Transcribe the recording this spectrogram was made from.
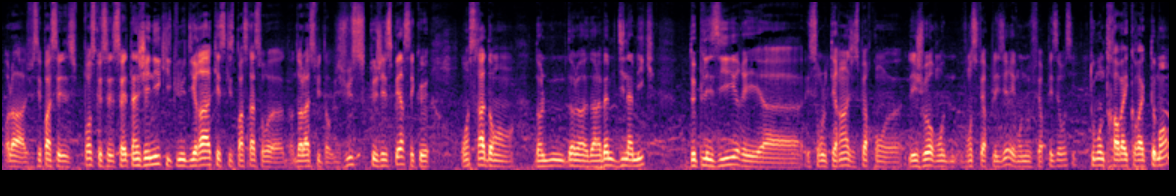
voilà, je sais pas, je pense que ça va être un génie qui, nous dira qu'est-ce qui se passera dans la suite. juste ce que j'espère, c'est qu'on sera dans, dans, la, même dynamique de plaisir et, euh, sur le terrain, j'espère que euh, les joueurs vont, se faire plaisir et vont nous faire plaisir aussi. Tout le monde travaille correctement.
